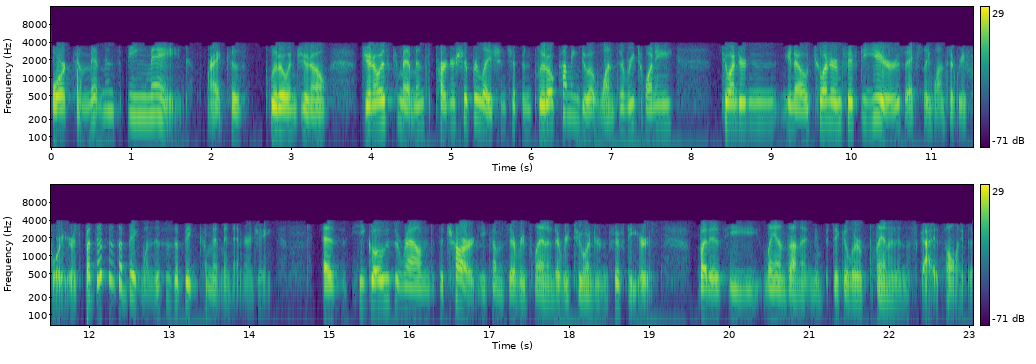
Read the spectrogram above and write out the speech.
or commitments being made, right? Because Pluto and Juno, Juno is commitments, partnership, relationship, and Pluto coming to it once every 20, 200, and, you know, 250 years, actually once every four years. But this is a big one. This is a big commitment energy as he goes around the chart, he comes to every planet every 250 years. But as he lands on a particular planet in the sky, it's only the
